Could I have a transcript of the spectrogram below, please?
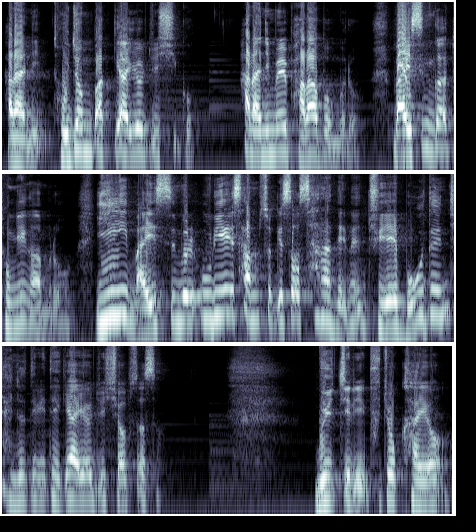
하나님, 도전받게 하여 주시고, 하나님을 바라봄으로, 말씀과 동행함으로 이 말씀을 우리의 삶 속에서 살아내는 주의 모든 자녀들이 되게 하여 주시옵소서. 물질이 부족하여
